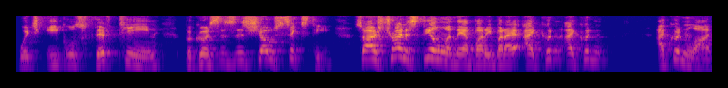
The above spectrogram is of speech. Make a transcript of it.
which equals 15 because this is show 16. So I was trying to steal one there, buddy, but I, I couldn't, I couldn't, I couldn't lie.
